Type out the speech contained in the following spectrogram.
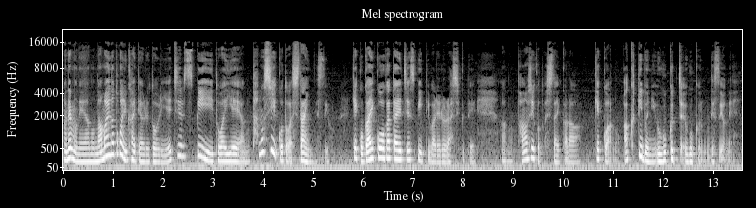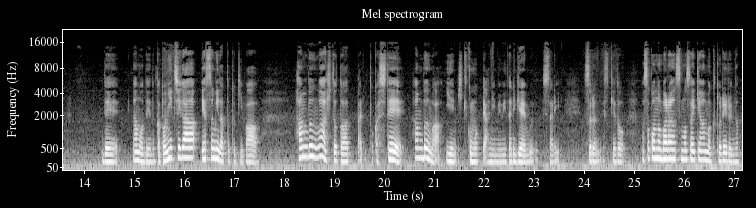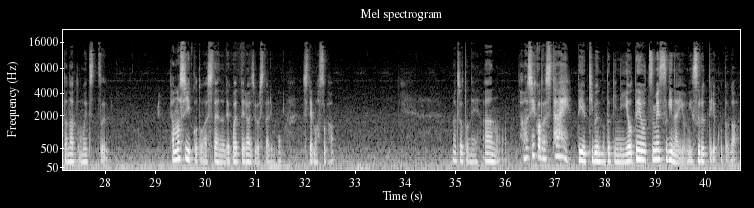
まあ、でもねあの名前のところに書いてある通り HSP とはいえあの楽しいことはしたいんですよ。結構外交型 HSP って言われるらしくてあの楽しいことはしたいから結構あのアクティブに動くっちゃ動くんですよね。でなのでなんか土日が休みだった時は半分は人と会ったりとかして半分は家に引きこもってアニメ見たりゲームしたりするんですけど、まあ、そこのバランスも最近はうまく取れるようになったなと思いつつ楽しいことはしたいのでこうやってラジオしたりもしてますが、まあ、ちょっとねあの楽しいことしたいっていう気分の時に予定を詰めすぎないようにするっていうことが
